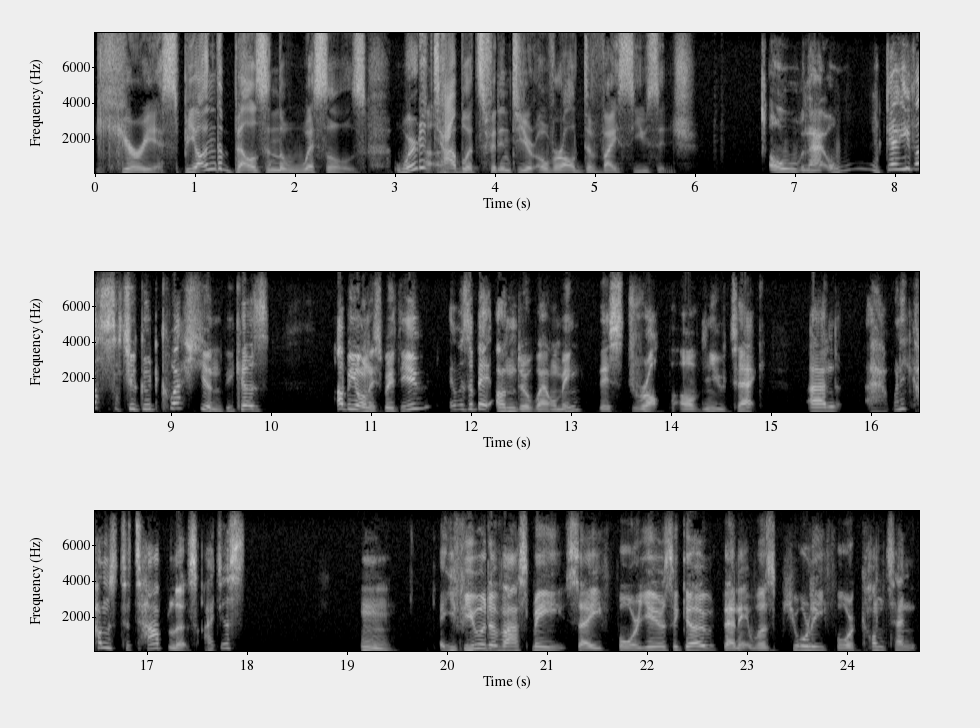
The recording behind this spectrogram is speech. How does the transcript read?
curious. Beyond the bells and the whistles, where do tablets fit into your overall device usage? Oh, now, oh, Dave, that's such a good question because I'll be honest with you, it was a bit underwhelming, this drop of new tech. And uh, when it comes to tablets, I just. Hmm. if you would have asked me, say, four years ago, then it was purely for content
